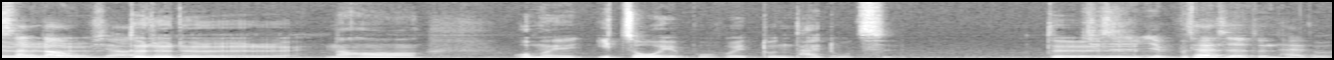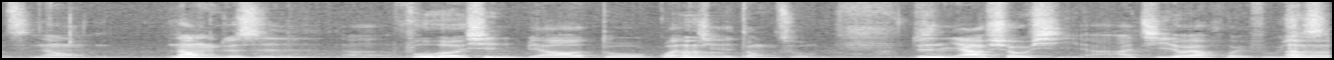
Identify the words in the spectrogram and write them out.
三到五下。对对对对对对。然后我们一周也不会蹲太多次。对，其实也不太适合蹲太多次，那种那种就是呃复合性比较多关节动作，就是你要休息啊，肌肉要恢复，其实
